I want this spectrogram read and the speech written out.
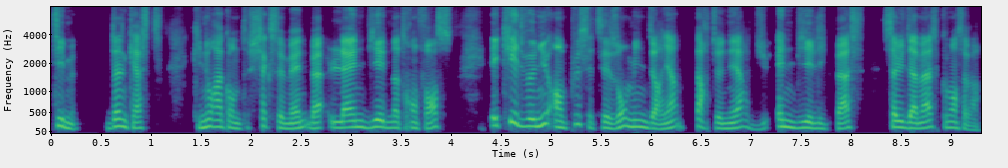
Team Duncast, qui nous raconte chaque semaine bah, la NBA de notre enfance et qui est devenu en plus cette saison, mine de rien, partenaire du NBA League Pass. Salut Damas, comment ça va?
